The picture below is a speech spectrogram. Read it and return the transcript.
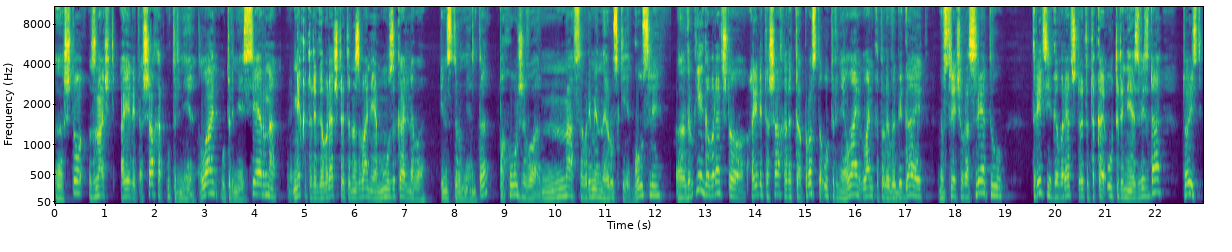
э, что значит Аэлита Шахар, утренняя лань, утренняя серна? Некоторые говорят, что это название музыкального инструмента, похожего на современные русские гусли, другие говорят, что Аэлита Шахар — это просто утренняя лань, лань, которая выбегает навстречу рассвету. Третьи говорят, что это такая утренняя звезда. То есть,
